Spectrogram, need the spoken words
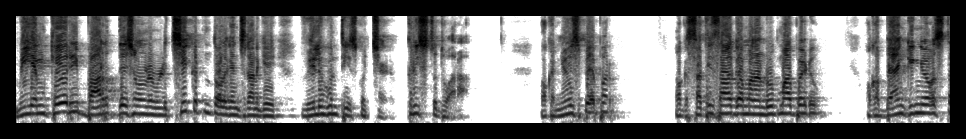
William Carey భారతదేశంలో ఉన్నటువంటి చీకటిని తొలగించడానికి వెలుగును తీసుకొచ్చాడు క్రీస్తు ద్వారా. ఒక న్యూస్ పేపర్ ఒక సతీసాగమనం రూపుమాపాడు ఒక బ్యాంకింగ్ వ్యవస్థ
